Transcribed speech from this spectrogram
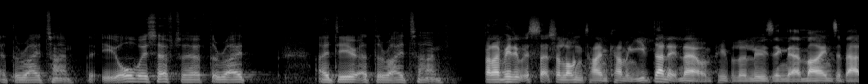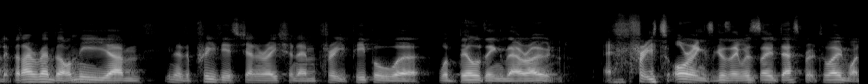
at the right time. You always have to have the right idea at the right time. But I mean, it was such a long time coming. You've done it now, and people are losing their minds about it. But I remember on the, um, you know, the previous generation M3, people were were building their own M3 Tourings because they were so desperate to own one.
